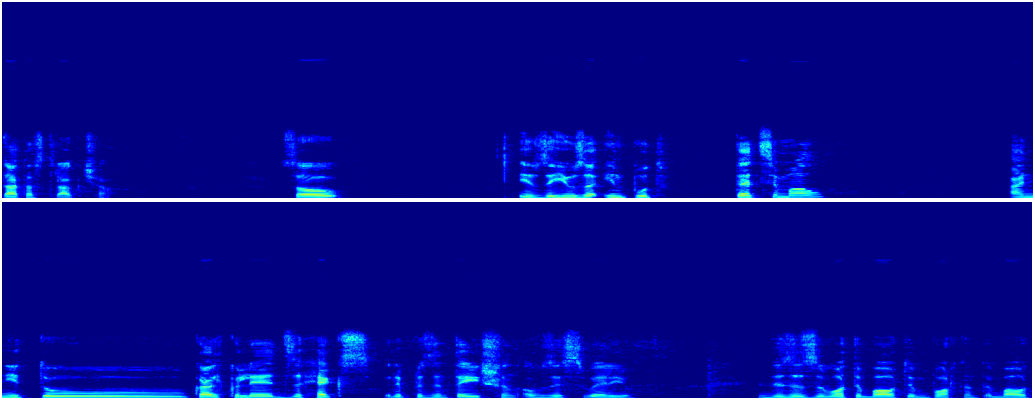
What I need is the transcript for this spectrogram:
data structure. So if the user input decimal I need to calculate the hex representation of this value this is what about important about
